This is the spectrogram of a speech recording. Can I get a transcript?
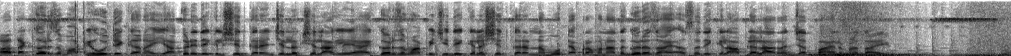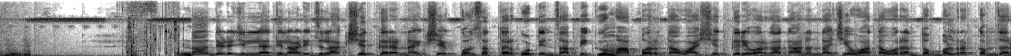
आता कर्जमाफी होते का नाही याकडे देखील शेतकऱ्यांचे लक्ष लागले आहे. कर्जमाफीची देखील शेतकऱ्यांना मोठ्या प्रमाणात गरज आहे असं देखील आपल्याला राज्यात पाहायला मिळत आहे. नांदेड जिल्ह्यातील अडीच लाख शेतकऱ्यांना एकशे एकोणसत्तर कोटींचा पीक विमा परतावा. शेतकरी वर्गात आनंदाचे वातावरण. तब्बल रक्कम जर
